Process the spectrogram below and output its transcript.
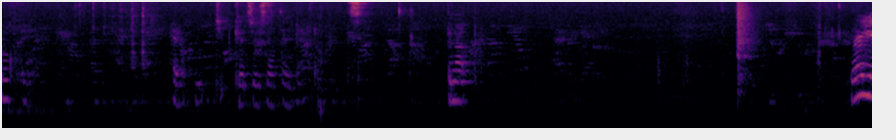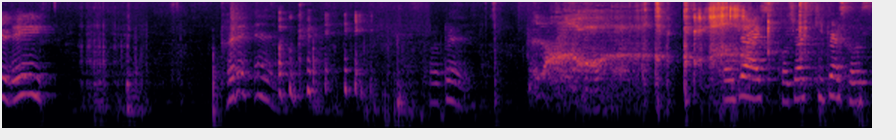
Okay. I don't need to because there's nothing bad on it. Open up. Ready? Put it in. Okay. Open. Close your eyes. Close your eyes. Keep your eyes closed.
